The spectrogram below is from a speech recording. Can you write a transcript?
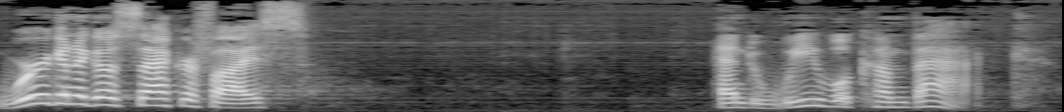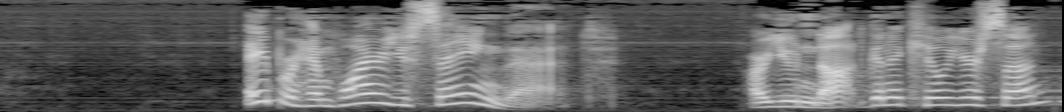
We're going to go sacrifice, and we will come back. Abraham, why are you saying that? Are you not going to kill your son?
